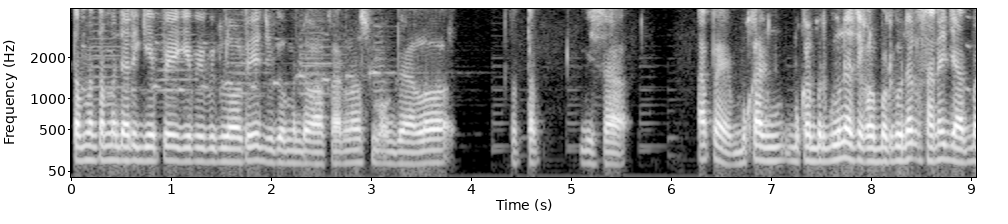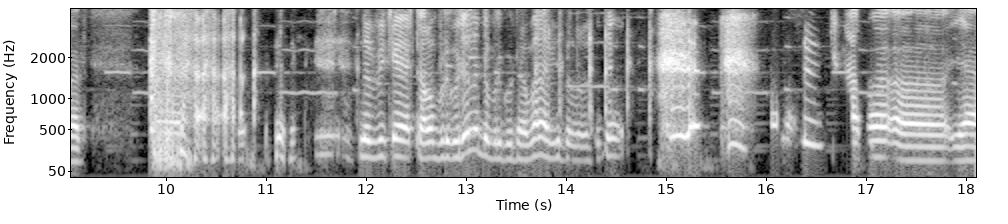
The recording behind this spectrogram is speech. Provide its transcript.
teman-teman dari GP GPB Glory juga mendoakan lo semoga lo tetap bisa apa ya? Bukan bukan berguna sih kalau berguna kesannya jahat banget. Lebih kayak kalau berguna lo udah berguna banget gitu loh. Maksudnya, apa eh, ya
